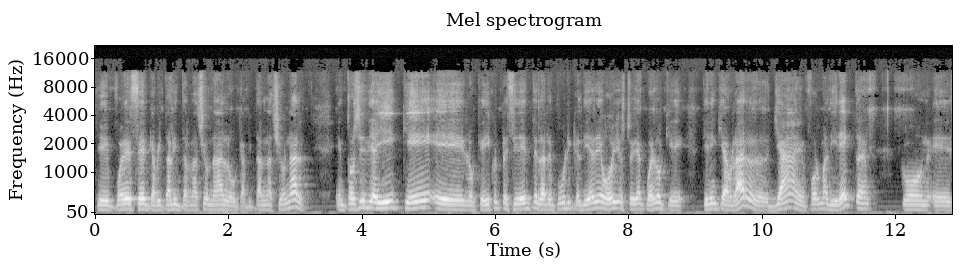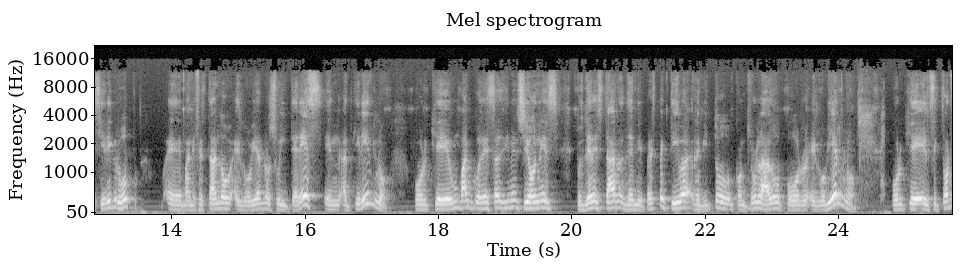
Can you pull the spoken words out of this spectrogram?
que puede ser capital internacional o capital nacional. Entonces, de ahí que eh, lo que dijo el presidente de la República el día de hoy, yo estoy de acuerdo que tienen que hablar ya en forma directa con Citigroup eh, manifestando el gobierno su interés en adquirirlo, porque un banco de estas dimensiones pues debe estar, desde mi perspectiva, repito, controlado por el gobierno, porque el sector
